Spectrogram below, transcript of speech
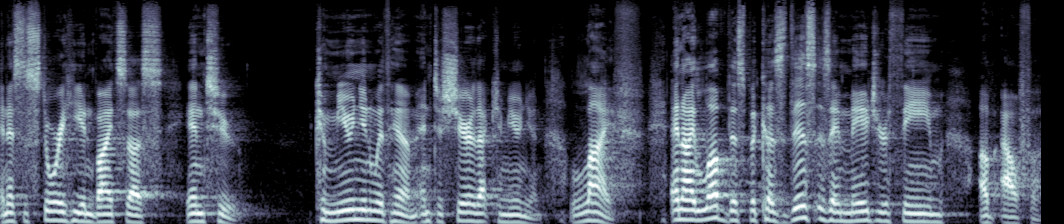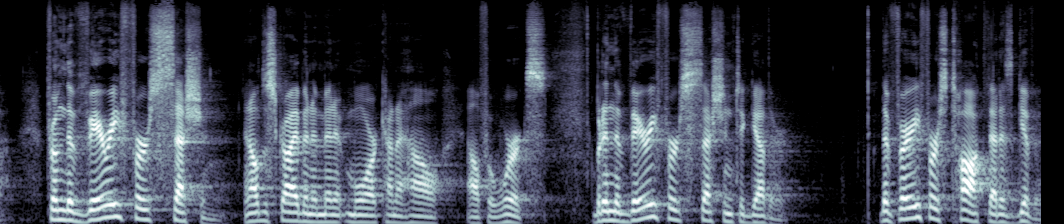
And it's the story he invites us into communion with him and to share that communion, life. And I love this because this is a major theme of Alpha. From the very first session, and I'll describe in a minute more kind of how Alpha works. But in the very first session together, the very first talk that is given,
